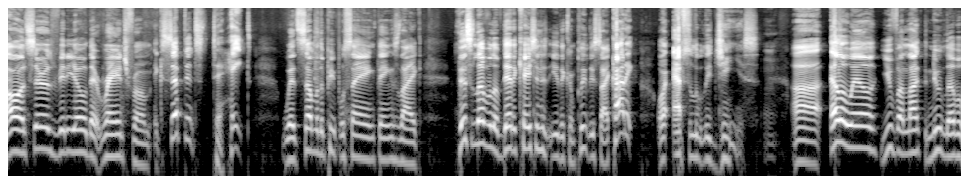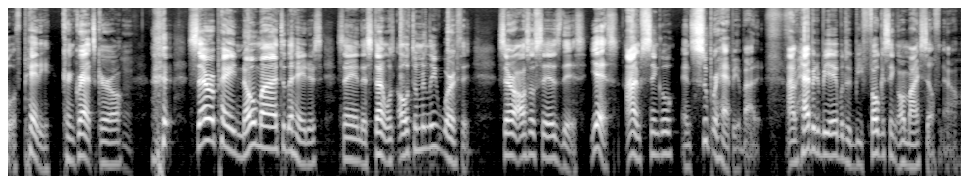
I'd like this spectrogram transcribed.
on Sarah's video that range from acceptance to hate, with some of the people saying things like, This level of dedication is either completely psychotic or absolutely genius. Uh, LOL, you've unlocked the new level of petty. Congrats, girl. Sarah paid no mind to the haters, saying the stunt was ultimately worth it. Sarah also says this Yes, I'm single and super happy about it. I'm happy to be able to be focusing on myself now.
